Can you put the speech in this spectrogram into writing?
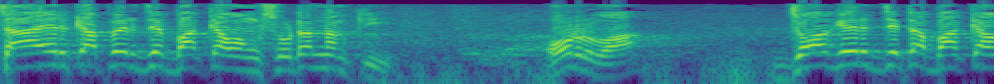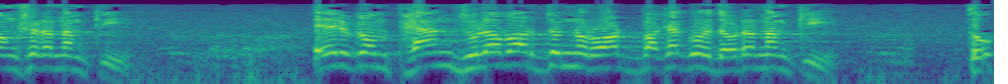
চায়ের কাপের যে বাঁকা অংশ, ওটার নাম কি? অরওয়া জগের যেটা বাঁকা অংশটার নাম কি? এরকম ফ্যান ঝুলাবার জন্য রড বাঁকা করে দেয়, ওটার নাম কি? তো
